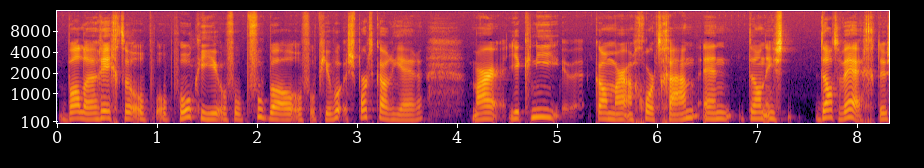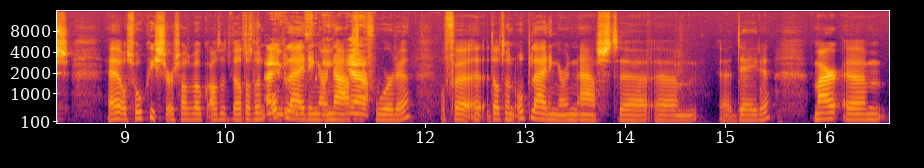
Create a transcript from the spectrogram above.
ballen richten op, op hockey of op voetbal of op je sportcarrière. Maar je knie kan maar een gort gaan en dan is dat weg. Dus hè, als hockeysters hadden we ook altijd wel dat we een opleiding ernaast ja. voerden. Of uh, dat we een opleiding ernaast um, uh, deden. Maar um,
